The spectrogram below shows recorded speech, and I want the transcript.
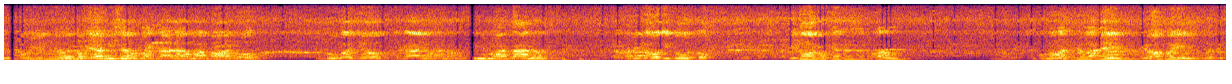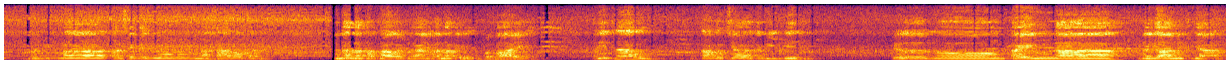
Yun po yun yung ano. Kaya minsan pag mga bago, subukan nyo pag yung ano, yung mga tanod. Ko, huwag itutok. Tinutok dun sa drum. Umangat yung ano eh, yung apoy eh. Maging matalsekan yung nasa harapan. Una, natatakot nga yung anak eh, babae. Ayun lang, natakot siya, gamitin. Pero nung time na nagamit niya,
